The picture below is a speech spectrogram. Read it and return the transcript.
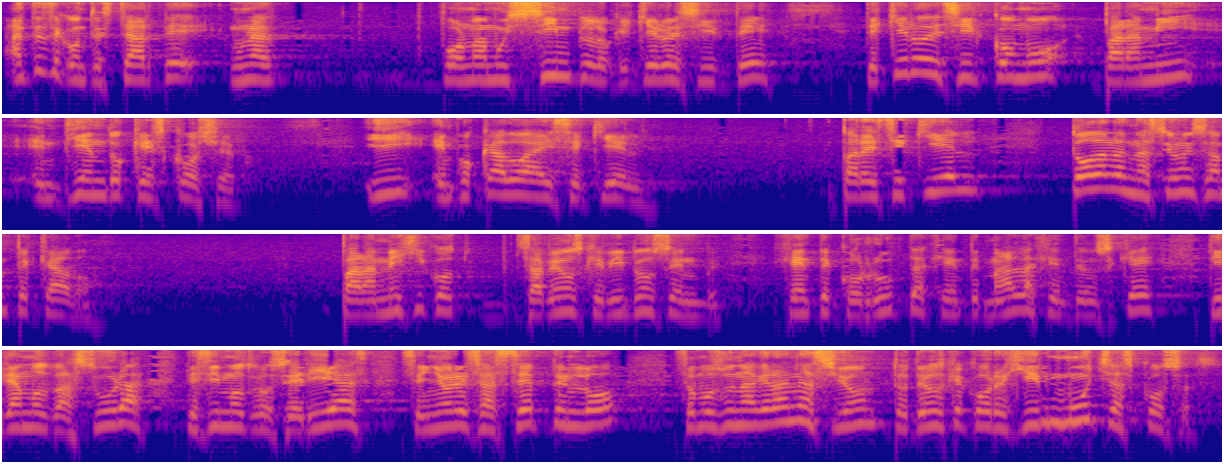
antes de contestarte, una forma muy simple lo que quiero decirte, te quiero decir cómo para mí entiendo que es kosher. Y enfocado a Ezequiel. Para Ezequiel, todas las naciones han pecado para México sabemos que vivimos en gente corrupta, gente mala, gente no sé qué, tiramos basura, decimos groserías, señores, acéptenlo, somos una gran nación, tenemos que corregir muchas cosas.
